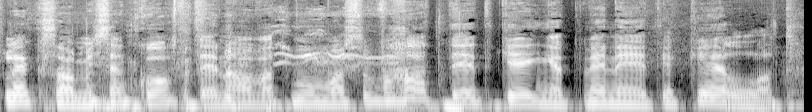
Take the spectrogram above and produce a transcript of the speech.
flexaamisen kohteena ovat muun muassa vaatteet, kengät, veneet ja kellot.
